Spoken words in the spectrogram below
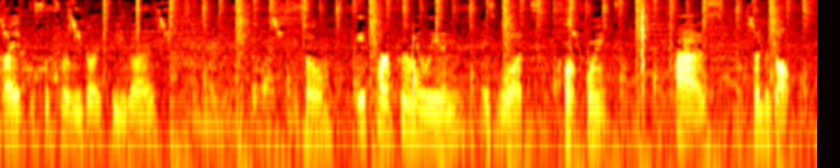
right? This looks really dark to you guys. Mm -hmm. So eight part per million is what Fort Point has for dissolvable.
